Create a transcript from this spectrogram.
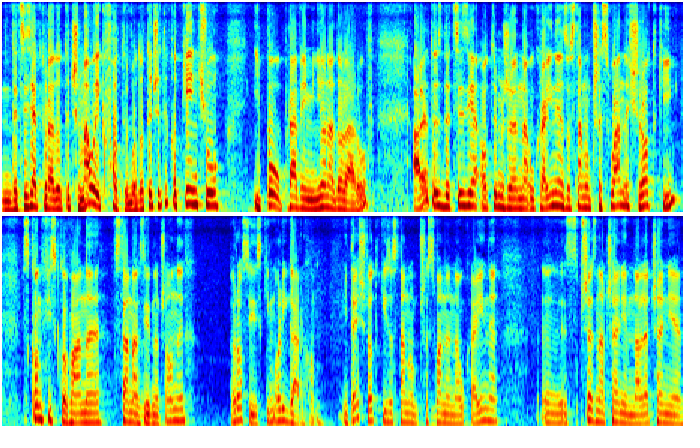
decyzja, która dotyczy małej kwoty, bo dotyczy tylko 5,5 prawie miliona dolarów, ale to jest decyzja o tym, że na Ukrainę zostaną przesłane środki skonfiskowane w Stanach Zjednoczonych rosyjskim oligarchom. I te środki zostaną przesłane na Ukrainę e, z przeznaczeniem na leczenie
